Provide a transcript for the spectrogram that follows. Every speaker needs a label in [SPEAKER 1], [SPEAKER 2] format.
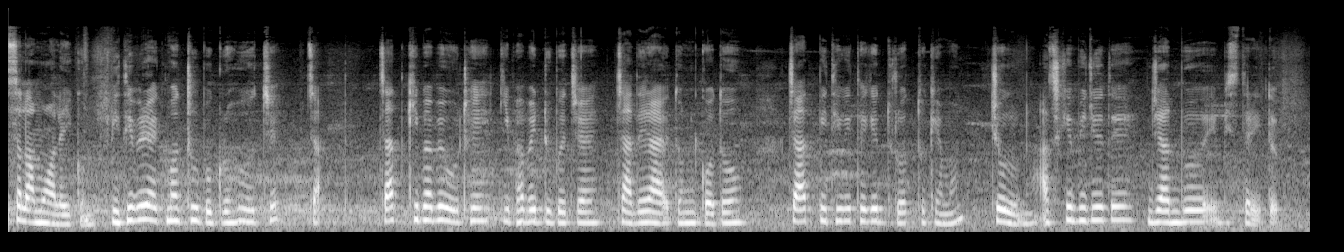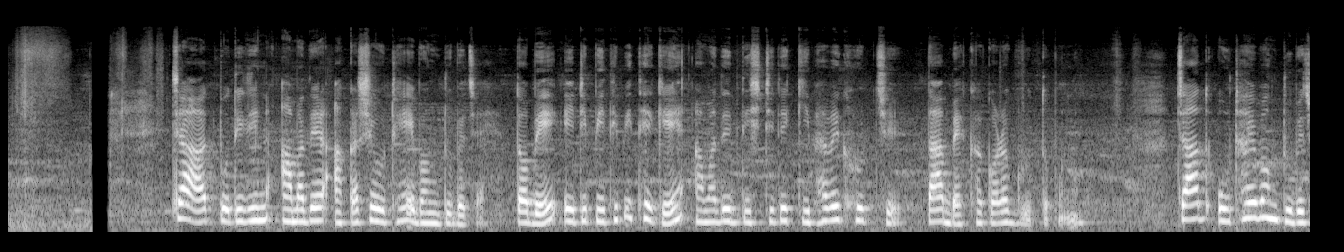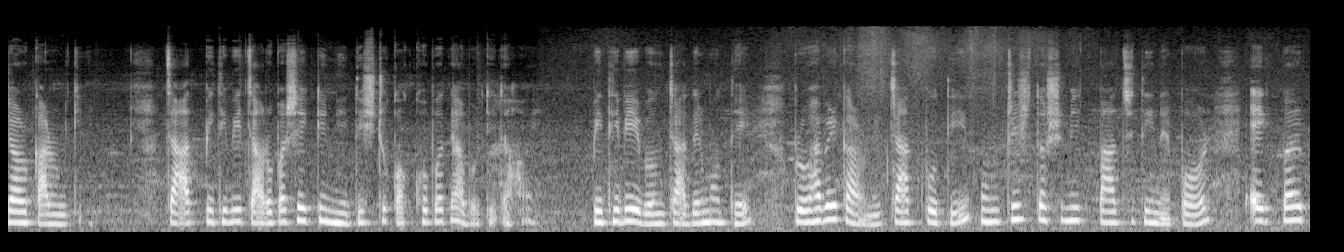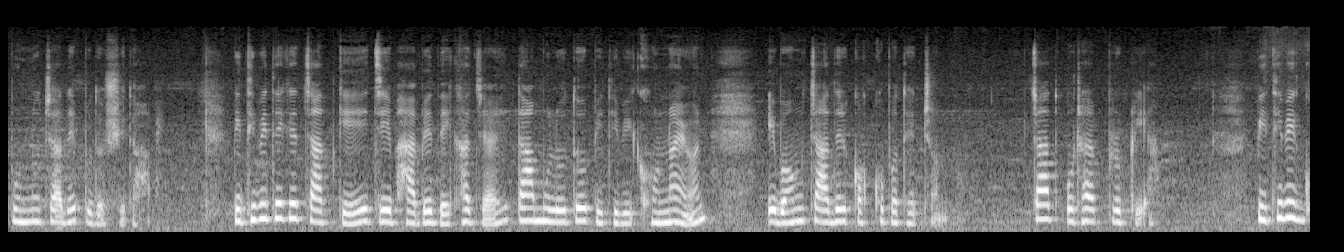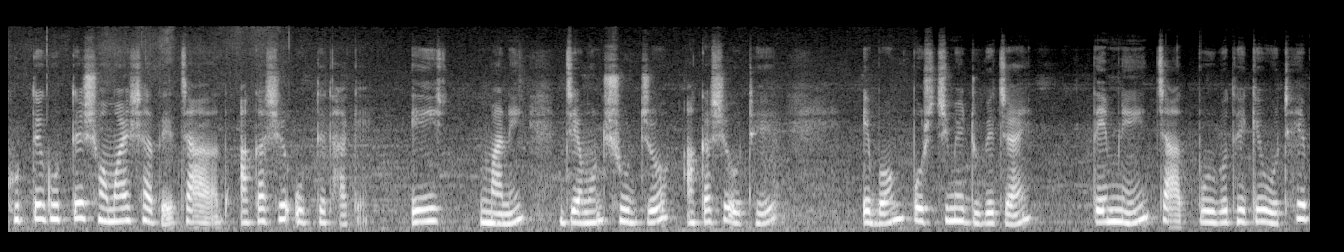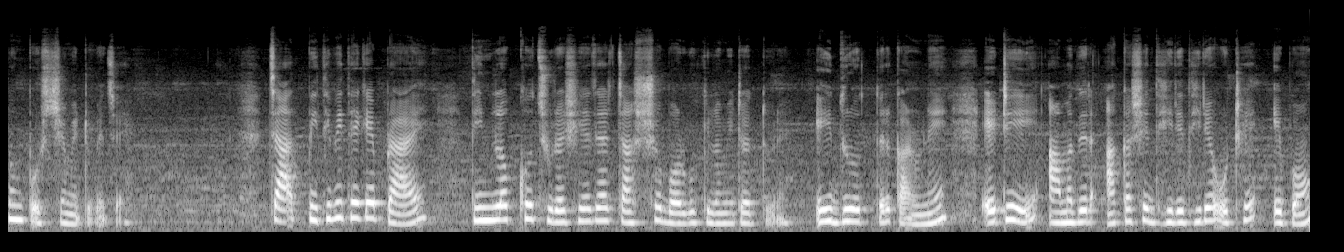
[SPEAKER 1] আসসালামু আলাইকুম। পৃথিবীর একমাত্র উপগ্রহ হচ্ছে চাঁদ। চাঁদ কীভাবে ওঠে, কীভাবে ডুবে যায়, চাঁদের আয়তন কত, চাঁদ পৃথিবী থেকে দূরত্ব কেমন? চলুন আজকে ভিডিওতে জানব বিস্তারিত। চাঁদ প্রতিদিন আমাদের আকাশে ওঠে এবং ডুবে যায়। তবে এটি পৃথিবী থেকে আমাদের দৃষ্টিতে কীভাবে ঘটছে তা ব্যাখ্যা করা গুরুত্বপূর্ণ। চাঁদ ওঠা এবং ডুবে যাওয়ার কারণ কী? চাঁদ পৃথিবীর চারপাশে একটি নির্দিষ্ট কক্ষপথে আবর্তিত হয়। পৃথিবী এবং চাঁদের মধ্যে প্রভাবের কারণে চাঁদ প্রতি উনত্রিশ দশমিক পাঁচ দিনের পর একবার পূর্ণ চাঁদে প্রদর্শিত হয়। পৃথিবী থেকে চাঁদকে যেভাবে দেখা যায় তা মূলত পৃথিবী ঘূর্ণায়ন এবং চাঁদের কক্ষপথের জন্য। চাঁদ ওঠার প্রক্রিয়া। পৃথিবী ঘুরতে ঘুরতে সময়ের সাথে চাঁদ আকাশে উঠতে থাকে। এই মানে যেমন সূর্য আকাশে ওঠে এবং পশ্চিমে ডুবে যায়, তেমনি চাঁদ পূর্ব থেকে ওঠে এবং পশ্চিমে ডুবে যায়। চাঁদ পৃথিবী থেকে প্রায় তিন লক্ষ চুরাশি হাজার চারশো বর্গ কিলোমিটার দূরে। এই দূরত্বের কারণে এটি আমাদের আকাশে ধীরে ধীরে ওঠে এবং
